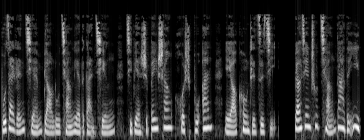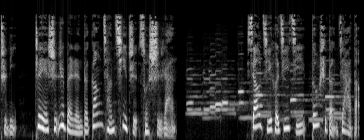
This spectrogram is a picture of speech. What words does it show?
不在人前表露强烈的感情，即便是悲伤或是不安，也要控制自己，表现出强大的意志力。这也是日本人的刚强气质所使然。消极和积极都是等价的。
